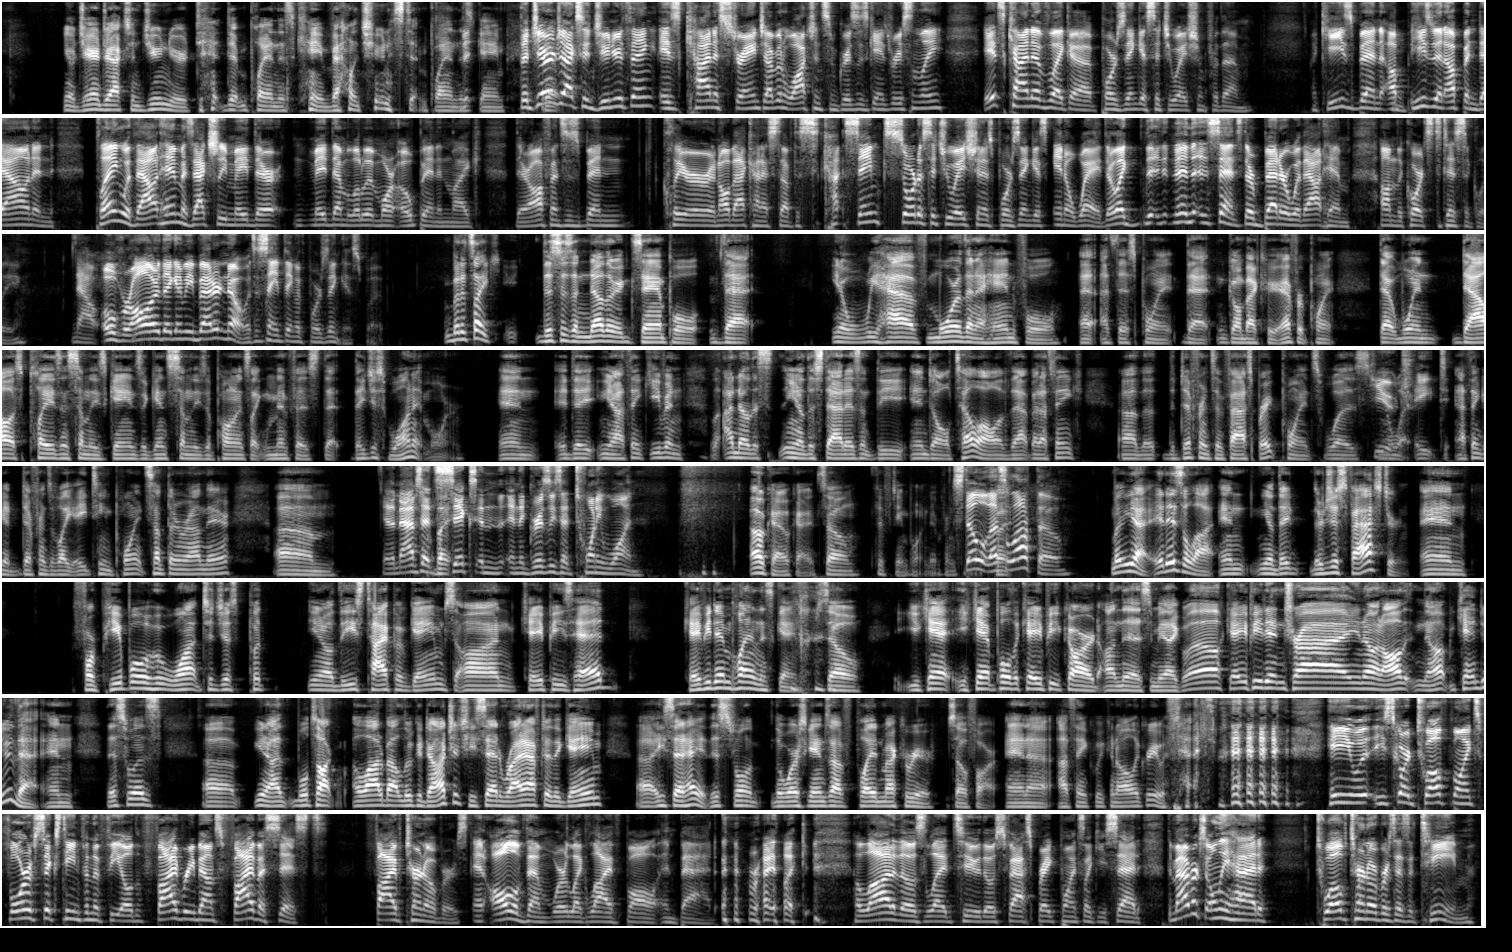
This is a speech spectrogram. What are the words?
you know, Jaren Jackson Jr. di- didn't play in this game. Valanciunas didn't play in this game. The Jaren Yeah. Jackson Jr. thing is kind of strange. I've been watching some Grizzlies games recently. It's kind of like a Porzingis situation for them. Like he's been up, Hmm. he's been up and down, and playing without him has actually made their made them a little bit more open, and like their offense has been clearer and all that kind of stuff. The same sort of situation as Porzingis in a way. They're like, in a sense, they're better without him on the court statistically. Now, overall, are they going to be better? No, it's the same thing with Porzingis, but. but it's like this is another example that you know we have more than a handful at, at this point that going back to your effort point that when dallas plays in some of these games against some of these opponents like memphis that they just want it more and it they, you know i think even i know this you know the stat isn't the end all tell all of that but i think uh, the the difference in fast break points was you know, Huge. what eight I think a difference of like 18 points something around there um Yeah, the Mavs had But- six and and the Grizzlies had twenty one. Okay, okay. So 15 point difference. Still, that's but, a lot though. But yeah, it is a lot. And you know, they they're just faster. And for people who want to just put, you know, these type of games on KP's head, KP didn't play in this game. So you can't you can't pull the KP card on this and be like, well, KP didn't try, you know, and all that. Nope, you can't do that. And this was uh, you know, we'll talk a lot about Luka Doncic. He said right after the game, uh, he said, "Hey, this is one of the worst games I've played in my career so far," and uh, I think we can all agree with that. he he scored 12 points, 4 of 16 from the field, 5 rebounds, 5 assists, 5 turnovers, and all of them were like live ball and bad, right? Like a lot of those led to those fast break points like you said. The Mavericks only had 12 turnovers as a team,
